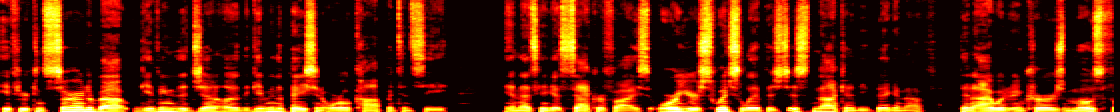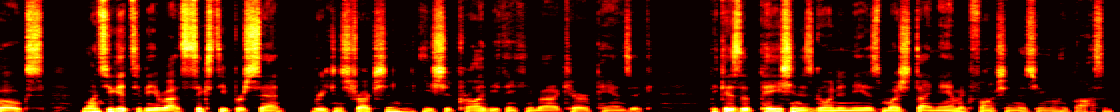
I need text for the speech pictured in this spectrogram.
If you're concerned about giving the gen- uh, giving the patient oral competency, and that's going to get sacrificed, or your switch lip is just not going to be big enough, then I would encourage most folks. Once you get to be about 60% reconstruction, you should probably be thinking about a Karapandzic because the patient is going to need as much dynamic function as humanly possible.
